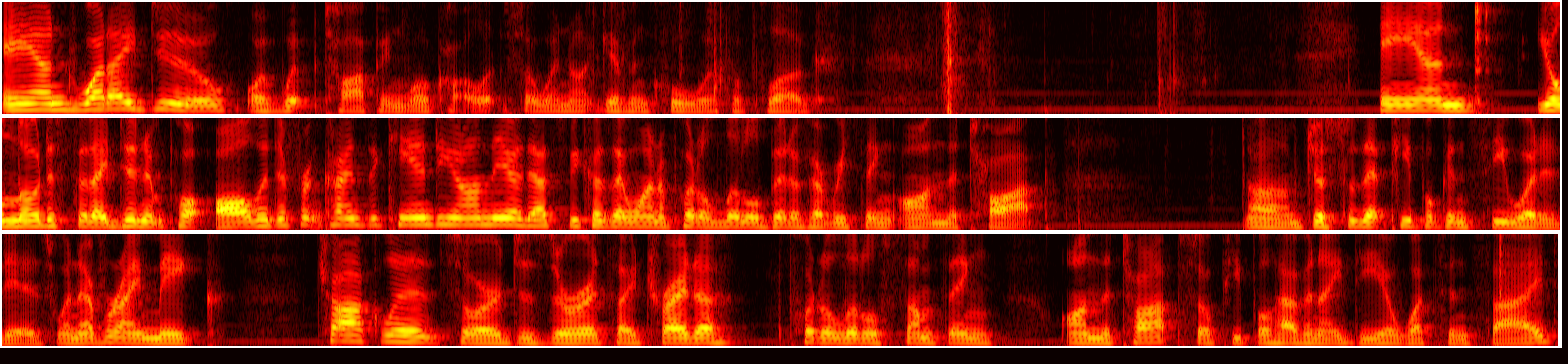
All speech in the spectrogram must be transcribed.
And what I do, or whip topping we'll call it, so we're not giving Cool Whip a plug. And you'll notice that I didn't put all the different kinds of candy on there. That's because I want to put a little bit of everything on the top, um, just so that people can see what it is. Whenever I make chocolates or desserts, I try to put a little something on the top so people have an idea what's inside.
